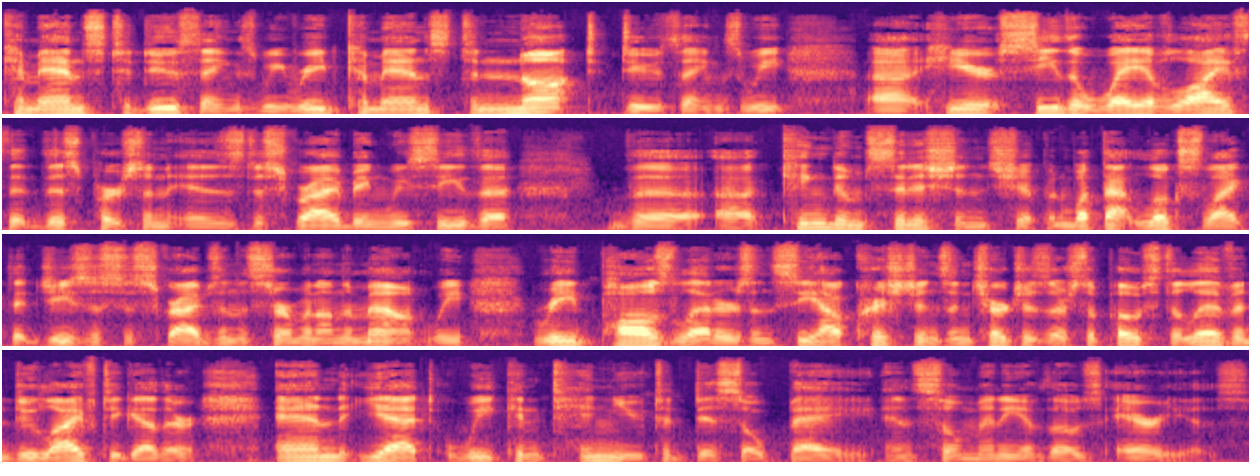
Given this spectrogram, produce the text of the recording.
commands to do things. We read commands to not do things. We uh, hear see the way of life that this person is describing. We see the the uh, kingdom citizenship and what that looks like that Jesus describes in the Sermon on the Mount. We read Paul's letters and see how Christians and churches are supposed to live and do life together. And yet we continue to disobey in so many of those areas.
